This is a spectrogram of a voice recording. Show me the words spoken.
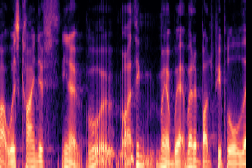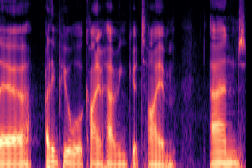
was kind of you know I think we had a bunch of people there. I think people were kind of having a good time, and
